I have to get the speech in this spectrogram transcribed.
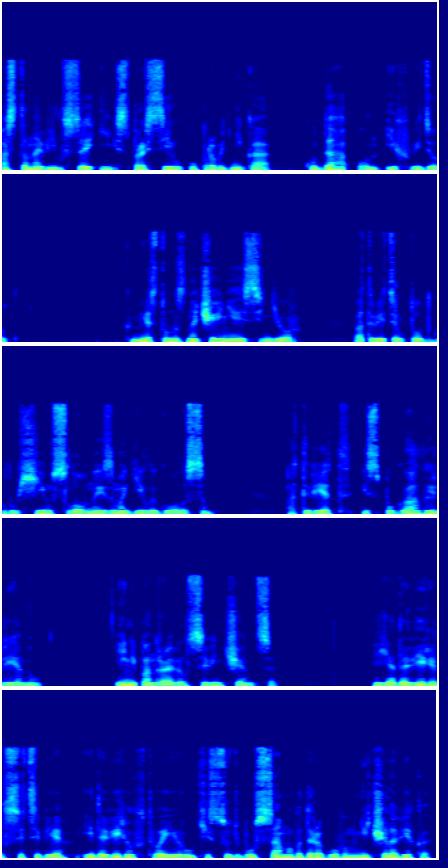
остановился и спросил у проводника, куда он их ведет. «К месту назначения, сеньор», — ответил тот глухим, словно из могилы голосом. Ответ испугал Елену и не понравился Винченцо. «Я доверился тебе и доверил в твои руки судьбу самого дорогого мне человека»,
